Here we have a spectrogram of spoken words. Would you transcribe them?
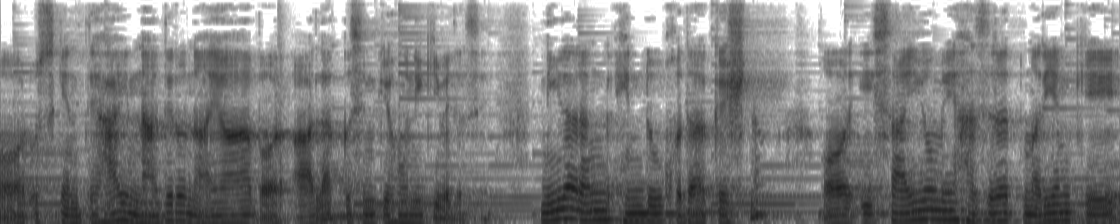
اور اس کے انتہائی نادر و نایاب اور اعلیٰ قسم کے ہونے کی وجہ سے۔ نیلا رنگ ہندو خدا کرشن اور عیسائیوں میں حضرت مریم کے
